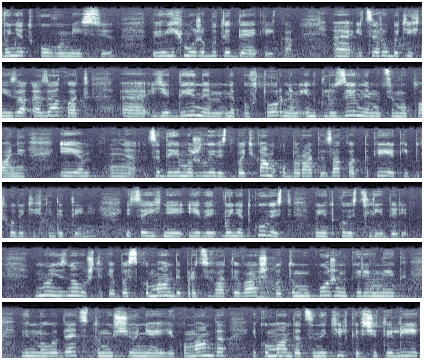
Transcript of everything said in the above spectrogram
виняткову місію. Їх може бути декілька. Е, І це робить їхній заклад е, єдиним, неповторним, інклюзивним у цьому плані. І це дає можливість батькам обирати заклад такий, який підходить їхній дитині. І це їхня і винятковість, винятковість лідерів. Ну і знову ж таки, без команди працювати важко, тому кожен керівник він молодець, тому що у нього є команда, і команда це не тільки вчителі,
